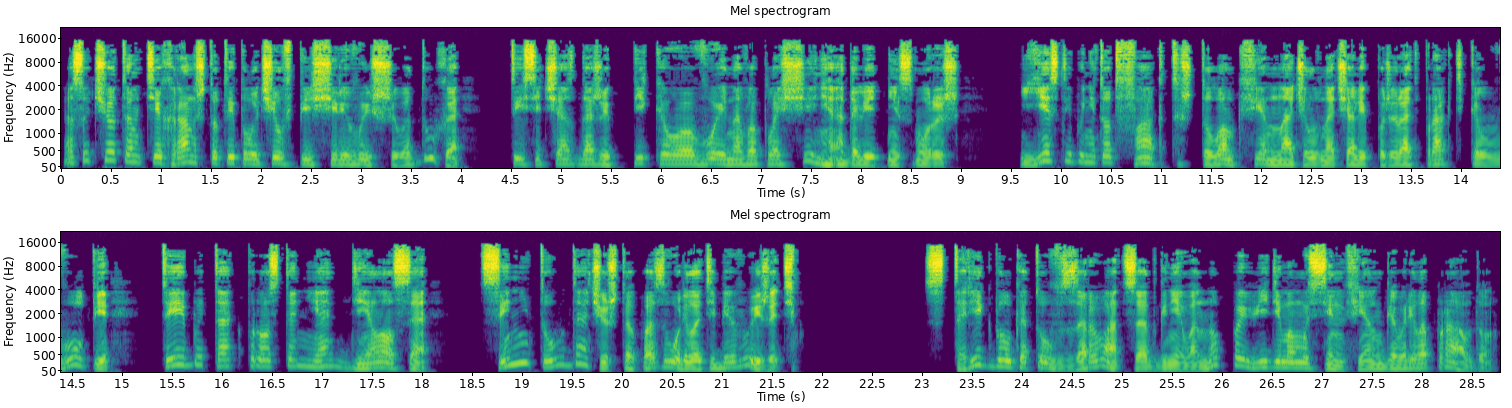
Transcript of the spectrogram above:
А с учетом тех ран, что ты получил в пещере высшего духа, ты сейчас даже пикового воина воплощения одолеть не сможешь. Если бы не тот факт, что Лонгфен начал вначале пожирать практиков в Вулпе, ты бы так просто не отделался. Цени ту удачу, что позволила тебе выжить. Старик был готов взорваться от гнева, но, по-видимому, Синфен говорила правду.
